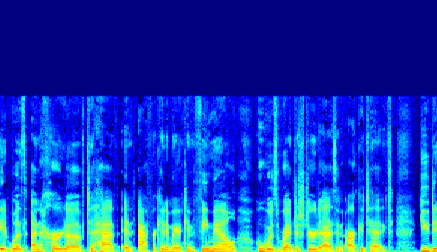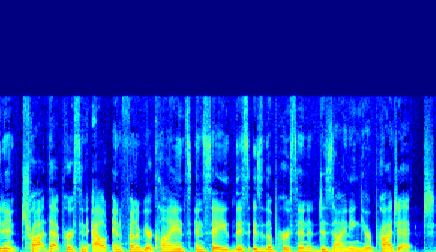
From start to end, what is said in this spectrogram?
it was unheard of to have an African American female who was registered as an architect. You didn't trot that person out in front of your clients and say, This is the person designing your project.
